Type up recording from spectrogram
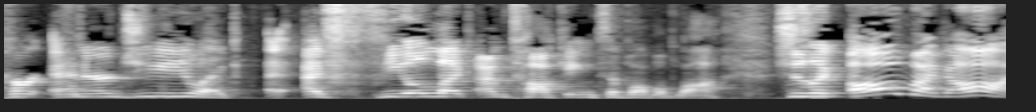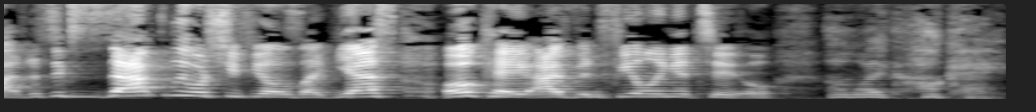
her energy, like, I feel like I'm talking to blah, blah, blah. She's like, oh my God, that's exactly what she feels like. Yes, okay, I've been feeling it too. I'm like, okay,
